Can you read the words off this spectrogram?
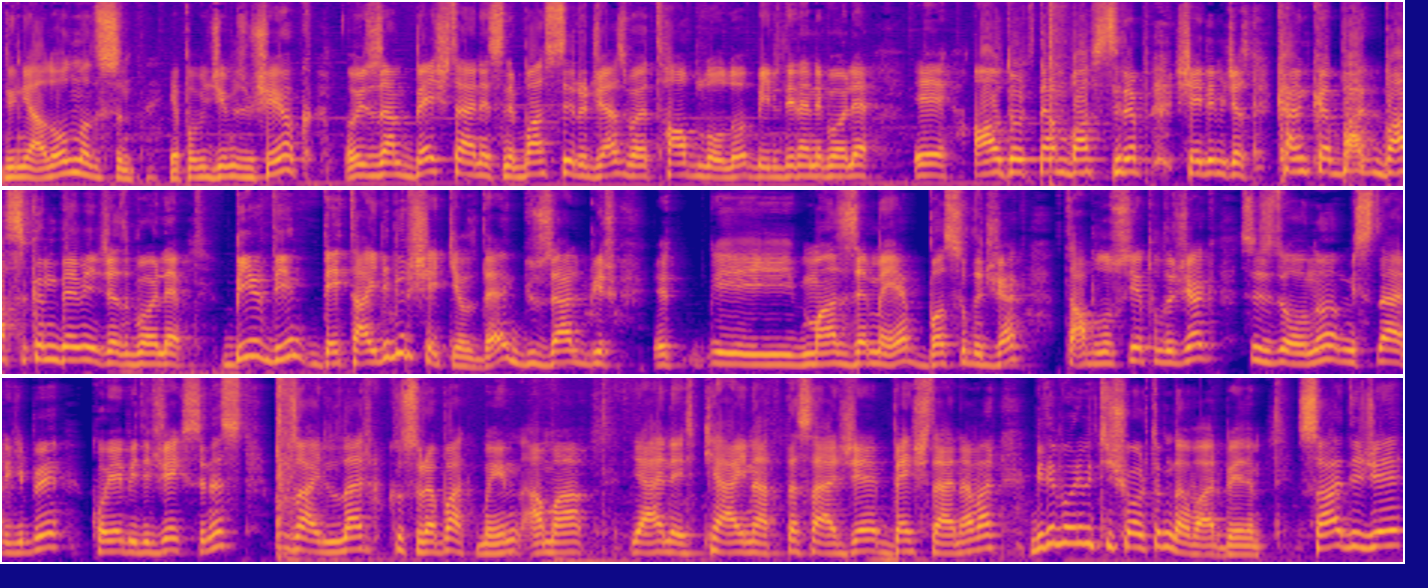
dünyalı olmalısın. Yapabileceğimiz bir şey yok. O yüzden 5 tanesini bastıracağız. Böyle tablolu bildiğin hani böyle e, A4'ten bastırıp şey demeyeceğiz. Kanka bak baskın demeyeceğiz böyle. Bildiğin detaylı bir şekilde güzel bir e, e, malzemeye basılacak. Tablosu yapılacak. Siz de onu misler gibi koyabileceksiniz. Uzaylılar kusura bakmayın ama yani kainatta sadece 5 tane var. Bir de böyle bir tişörtüm de var benim. Sadece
